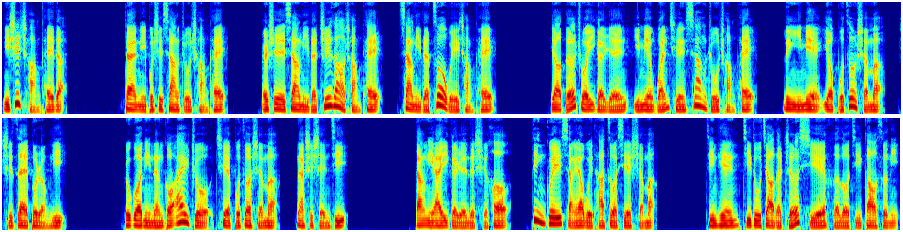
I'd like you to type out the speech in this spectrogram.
你是敞开的，但你不是向主敞开，而是向你的知道敞开，向你的作为敞开。要得着一个人，一面完全向主敞开，另一面又不做什么，实在不容易。如果你能够爱主却不做什么，那是神迹。当你爱一个人的时候，定规想要为他做些什么。今天基督教的哲学和逻辑告诉你，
